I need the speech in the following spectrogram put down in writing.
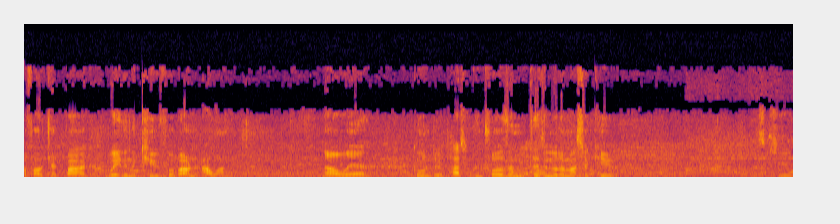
Off our check bag, waiting in the queue for about an hour. Now we're going to passport controls and there's another massive queue. This queue.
